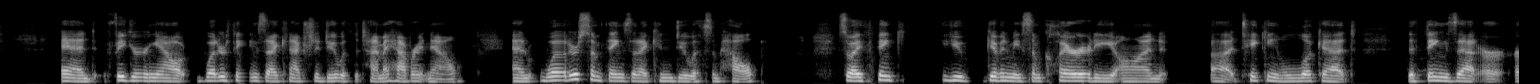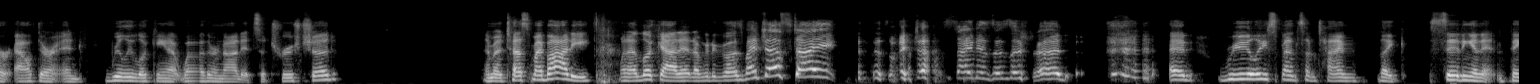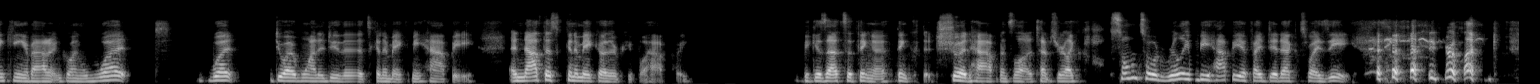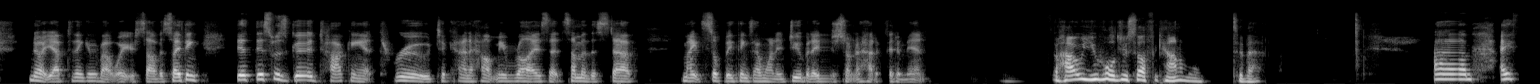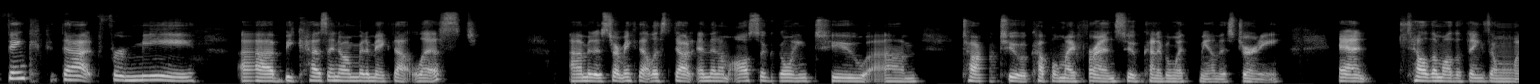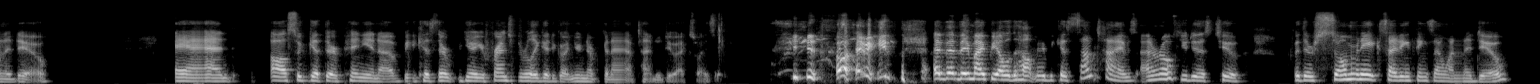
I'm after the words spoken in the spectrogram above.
and figuring out what are things that I can actually do with the time I have right now and what are some things that I can do with some help. So I think you've given me some clarity on uh, taking a look at the things that are, are out there and really looking at whether or not it's a true should. I'm going to test my body. When I look at it, I'm going to go, is my chest tight? is my chest tight? Is this a should? And really spend some time like sitting in it and thinking about it and going, what, what do I want to do that's going to make me happy and not that's going to make other people happy? Because that's the thing I think that should happens a lot of times. You're like, so and so would really be happy if I did X, Y, Z. you're like, no, you have to think about what yourself is. So I think that this was good talking it through to kind of help me realize that some of the stuff might still be things I want to do, but I just don't know how to fit them in. So how you hold yourself accountable to that? Um, I think that for me, uh, because I know I'm going to make that list, I'm going to start making that list out. And then I'm also going to um, talk to a couple of my friends who've kind of been with me on this journey and tell them all the things I want to do. And also get their opinion of because they're, you know, your friends are really good to go and you're never going to have time to do XYZ. you know what I mean? And then they might be able to help me because sometimes, I don't know if you do this too, but there's so many exciting things I want to do.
